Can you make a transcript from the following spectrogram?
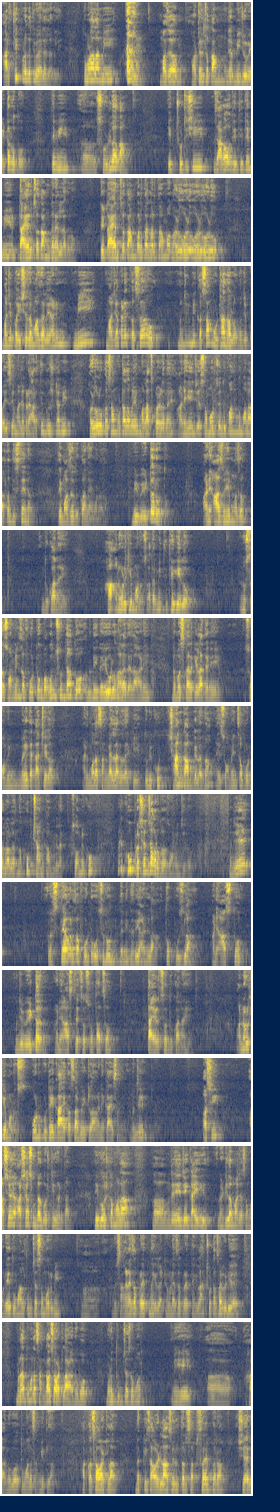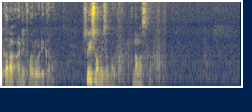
आर्थिक प्रगती व्हायला लागली. तो म्हणाला मी माझं हॉटेलचं काम म्हणजे मी जो वेटर होतो ते मी सोडलं काम. एक छोटीशी जागा होती तिथे मी टायरचं काम करायला लागलो. ते टायरचं काम करता करता मग हळूहळू हळूहळू माझे पैसे जमा झाले. आणि मी माझ्याकडे कसं हो म्हणजे मी कसा मोठा झालो म्हणजे पैसे माझ्याकडे आर्थिकदृष्ट्या मी हळूहळू कसा मोठा झालो हे मलाच कळलं नाही. आणि हे जे समोरचे दुकान तुम्हाला आता दिसते ना ते माझं दुकान आहे म्हणाला. मी वेटर होतो. आणि आज हे माझं दुकान आहे. हा अनोळखी माणूस आता मी तिथे गेलो. नुसता स्वामींचा फोटो बघूनसुद्धा तो अगदी गैवरून आला त्याला आणि नमस्कार केला त्याने स्वामी म्हणजे त्या काचेला. आणि मला सांगायला लागला की तुम्ही खूप छान काम केलं ना हे स्वामींचा फोटो लावलात ना खूप छान काम केलं स्वामी खूप म्हणजे खूप प्रशंसा करतो स्वामींची तो. म्हणजे रस्त्यावरचा फोटो उचलून त्यांनी घरी आणला तो पुजला आणि आज तो म्हणजे वेटर आणि आज त्याचं स्वतःचं टायरचं दुकान आहे. अनोळखी माणूस. कोण कुठे काय कसा भेटला आणि काय सांग म्हणजे अशी असे अशा सुद्धा गोष्टी घडतात. ही गोष्ट मला म्हणजे हे जे काही घडलं माझ्यासमोर हे तुम्हाला तुमच्यासमोर मी सांगण्याचा प्रयत्न केला ठेवण्याचा प्रयत्न केला. छोटासा व्हिडिओ आहे. मला तुम्हाला सांगावासा वाटला हा अनुभव. म्हणून तुमच्यासमोर मी हे हा अनुभव तुम्हाला सांगितला. हा कसा वाटला? नक्कीच आवडला असेल तर सबस्क्राईब करा शेअर करा आणि फॉरवर्डही करा. श्री स्वामी समर्थ. नमस्कार.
